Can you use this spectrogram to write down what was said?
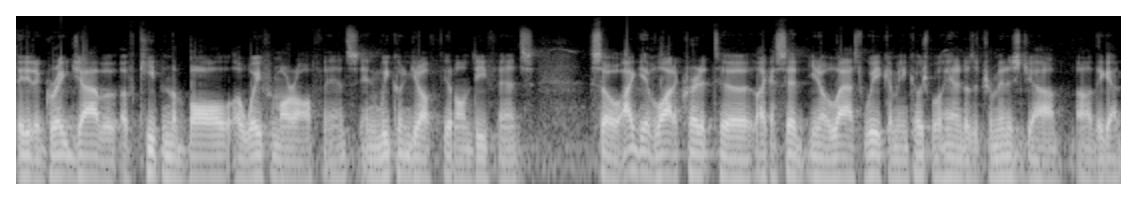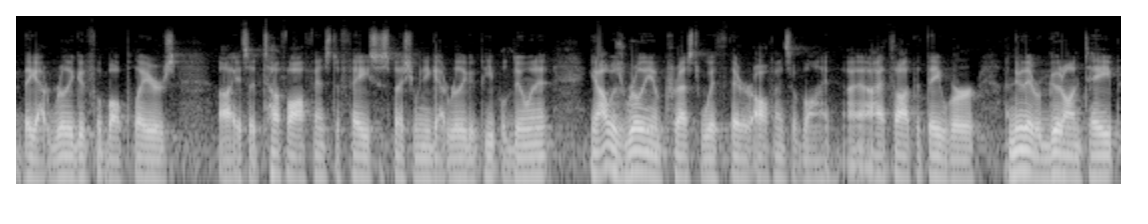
they did a great job of, of, keeping the ball away from our offense, and we couldn't get off the field on defense. So I give a lot of credit to, like I said, you know, last week. I mean, Coach Bohannon does a tremendous job. Uh, they got they got really good football players. Uh, it's a tough offense to face, especially when you got really good people doing it. You know, I was really impressed with their offensive line. I, I thought that they were I knew they were good on tape,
